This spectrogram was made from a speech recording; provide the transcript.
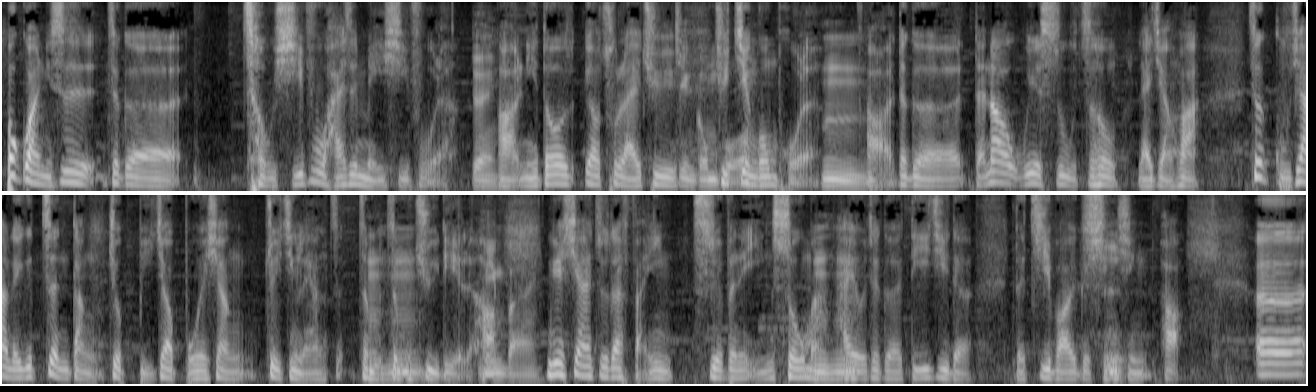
不管你是这个。丑媳妇还是美媳妇了？对啊，你都要出来去见公婆去见公婆了。嗯啊，那个等到五月十五之后来讲的话，这个股价的一个震荡就比较不会像最近来这这么、嗯、这么剧烈了哈。明白？因为现在就在反映四月份的营收嘛，嗯、还有这个第一季的的季报一个情形。好，呃，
